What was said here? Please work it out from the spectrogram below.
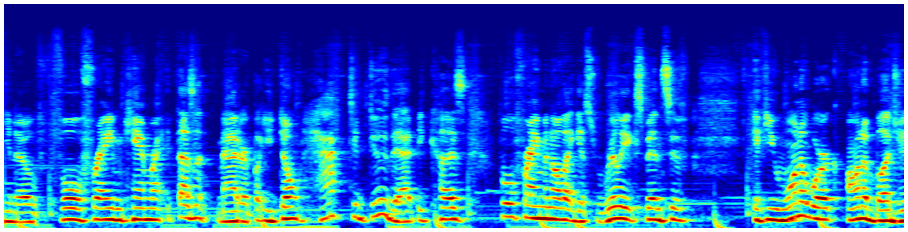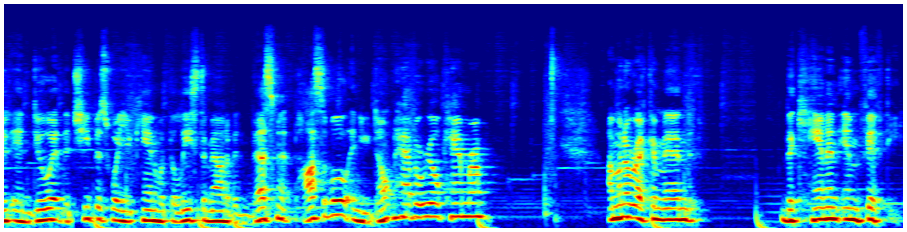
you know, full frame camera, it doesn't matter, but you don't have to do that because full frame and all that gets really expensive. If you want to work on a budget and do it the cheapest way you can with the least amount of investment possible and you don't have a real camera, I'm going to recommend the Canon M50.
